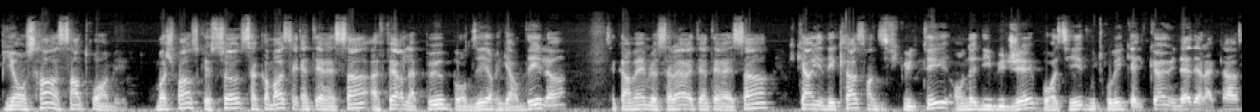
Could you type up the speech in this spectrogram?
puis on se rend à 103 000. Moi, je pense que ça, ça commence à être intéressant à faire la pub pour dire, regardez, là, c'est quand même, le salaire est intéressant. Puis quand il y a des classes en difficulté, on a des budgets pour essayer de vous trouver quelqu'un, une aide à la classe.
